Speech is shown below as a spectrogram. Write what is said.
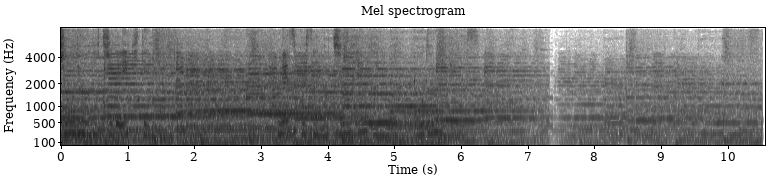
少量の血で生きていられる。禰豆子さんの血の変化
